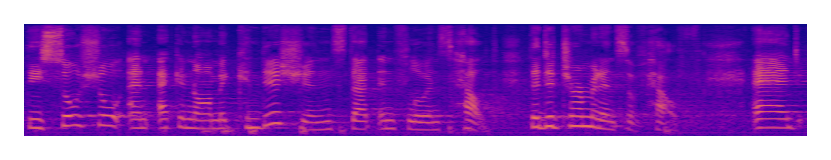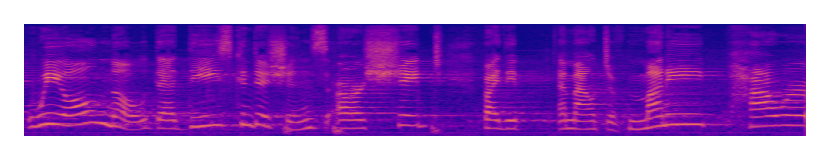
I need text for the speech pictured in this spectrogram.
the social and economic conditions that influence health, the determinants of health. And we all know that these conditions are shaped by the amount of money, power,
